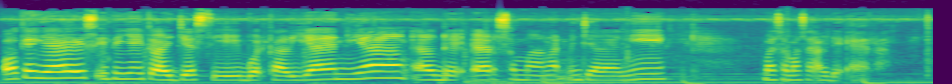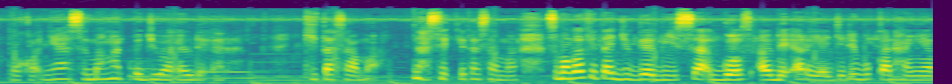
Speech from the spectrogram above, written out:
Oke okay guys, intinya itu aja sih buat kalian yang LDR semangat menjalani masa-masa LDR. Pokoknya semangat pejuang LDR kita sama nasib kita sama. Semoga kita juga bisa goals LDR ya. Jadi bukan hanya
